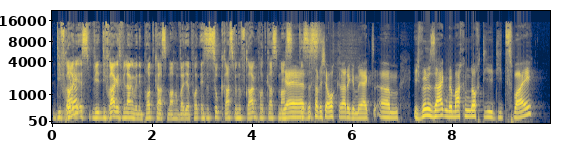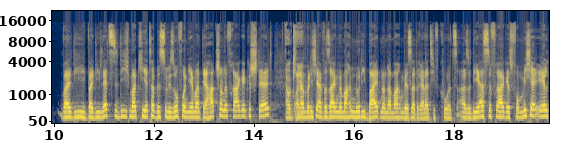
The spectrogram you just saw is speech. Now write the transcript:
die Frage oder? ist, wie, die Frage ist, wie lange wir den Podcast machen, weil der Pod, es ist so krass, wenn du Fragen-Podcast machst. Ja, ja das, das habe ich auch gerade gemerkt. Ähm, ich würde sagen, wir machen noch die, die zwei weil die, weil die letzte, die ich markiert habe, ist sowieso von jemand, der hat schon eine Frage gestellt. Okay. Und dann würde ich einfach sagen, wir machen nur die beiden und dann machen wir es halt relativ kurz. Also die erste Frage ist von Michael,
